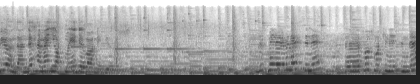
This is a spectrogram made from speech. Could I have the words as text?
bir yönden de hemen yapmaya devam ediyoruz. Bükmelerimin hepsini e, tost makinesinde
